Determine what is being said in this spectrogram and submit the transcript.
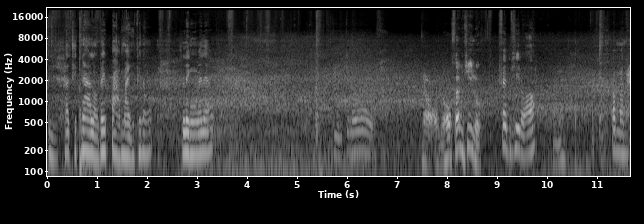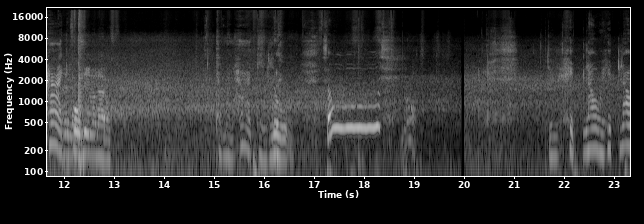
ปีอาทิตย์หน้าเราได้ป่าใหม่พี่น้อง เล็งไว้แล้วกี่กิโล Ja, du har 5 kilo. เฟมพี่เหรอประมาณห้า Det กิ är โล2 kilo där också. ประมาณห้ากิโลสู้ดูเห็ดเหล่าเห็ดเหล่า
